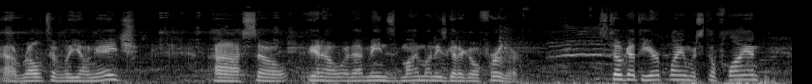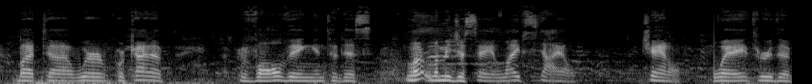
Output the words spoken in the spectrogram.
at a relatively young age. Uh, so, you know, that means my money's got to go further. Still got the airplane, we're still flying, but we're, we're kind of evolving into this, let, let me just say, lifestyle channel. Way through the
